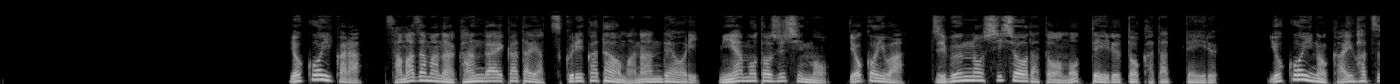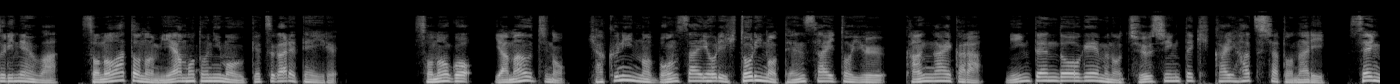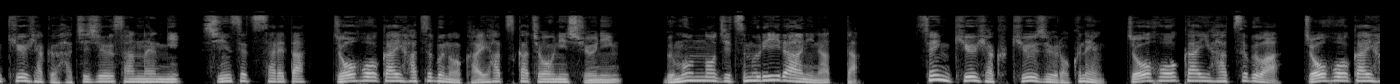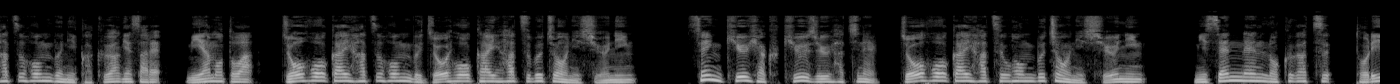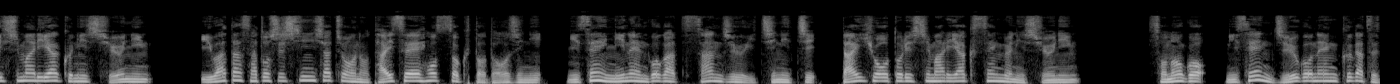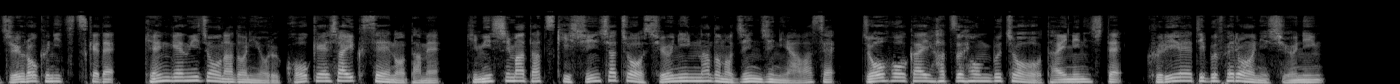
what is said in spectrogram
横井から、様々な考え方や作り方を学んでおり、宮本自身も、横井は、自分の師匠だと思っていると語っている。横井の開発理念は、その後の宮本にも受け継がれている。その後、山内の100人の盆栽より1人の天才という考えから、任天堂ゲームの中心的開発者となり、1983年に新設された情報開発部の開発課長に就任。部門の実務リーダーになった。1996年、情報開発部は、情報開発本部に格上げされ、宮本は、情報開発本部情報開発部長に就任。1998年、情報開発本部長に就任。2000年6月、取締役に就任。岩田聡新社長の体制発足と同時に、2002年5月31日、代表取締役専務に就任。その後、2015年9月16日付で、権限以上などによる後継者育成のため、君島達樹新社長就任などの人事に合わせ、情報開発本部長を退任して、クリエイティブフェローに就任。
